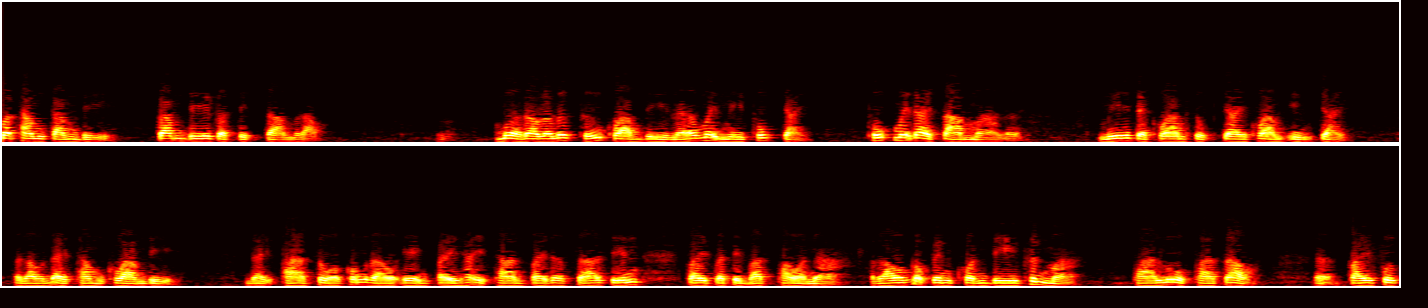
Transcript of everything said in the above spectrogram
มาทำกรรมดี กรรมดีก็ติดตามเรา เมื่อเราระลึกถึงความดีแล้วไม่มีทุกข์ใจ ทุกข์ไม่ได้ตามมาเลย มีแต่ความสุขใจความอิ่มใจ เราได้ทำความดี ได้พาตัวของเราเองไปให้ทานไปรักษาศีลไปปฏิบัติภาวนา เราก็เป็นคนดีขึ้นมา พาลูกพาเต้าไปฝึก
